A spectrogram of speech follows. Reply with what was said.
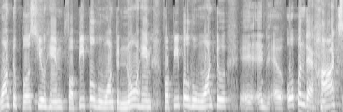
want to pursue him, for people who want to know him, for people who want to uh, open their hearts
